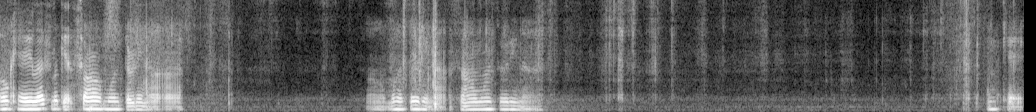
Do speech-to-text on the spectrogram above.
Okay, let's look at Psalm 139. Psalm 139. Psalm 139. Okay.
